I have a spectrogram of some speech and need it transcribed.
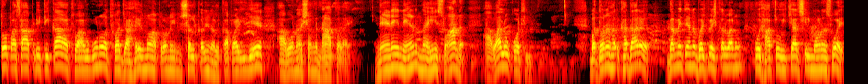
તો પાછા આપણી ટીકા અથવા અવગુણો અથવા જાહેરમાં આપણને ઇન્સલ્ટ કરીને હલકા પાડી દે આવોના સંગ ના કરાય. નેણે નેણ નહીં શ્વાન આવા લોકોથી. બધાને હરખા ધારે ગમે તેને ભજભેશ કરવાનું, કોઈ સાચો વિચારશીલ માણસ હોય,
